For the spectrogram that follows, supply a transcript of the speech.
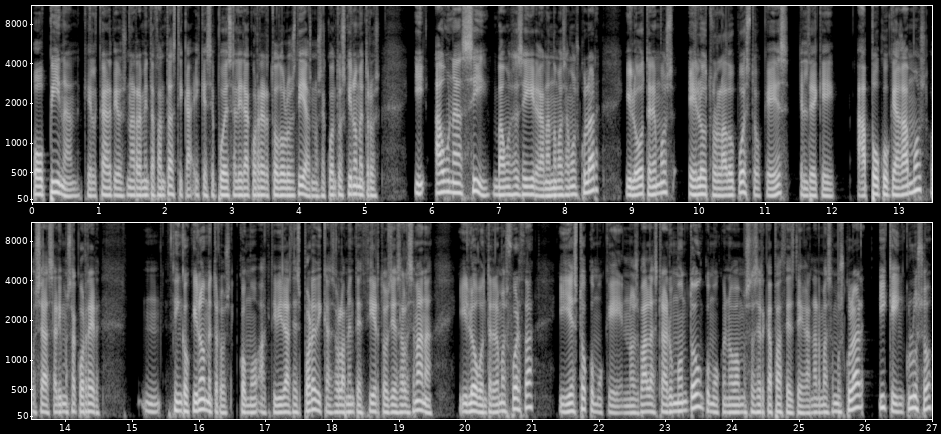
opinan que el cardio es una herramienta fantástica y que se puede salir a correr todos los días no sé cuántos kilómetros y aún así vamos a seguir ganando masa muscular y luego tenemos el otro lado opuesto, que es el de que a poco que hagamos, o sea, salimos a correr 5 mm, kilómetros como actividad esporádica solamente ciertos días a la semana y luego entrenamos fuerza y esto como que nos va a lastrar un montón, como que no vamos a ser capaces de ganar masa muscular y que incluso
